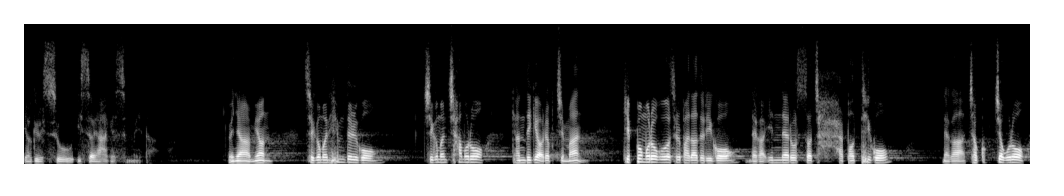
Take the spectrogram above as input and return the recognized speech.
여길 수 있어야 하겠습니다. 왜냐하면 지금은 힘들고 지금은 참으로 견디기 어렵지만 기쁨으로 그것을 받아들이고 내가 인내로서 잘 버티고 내가 적극적으로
